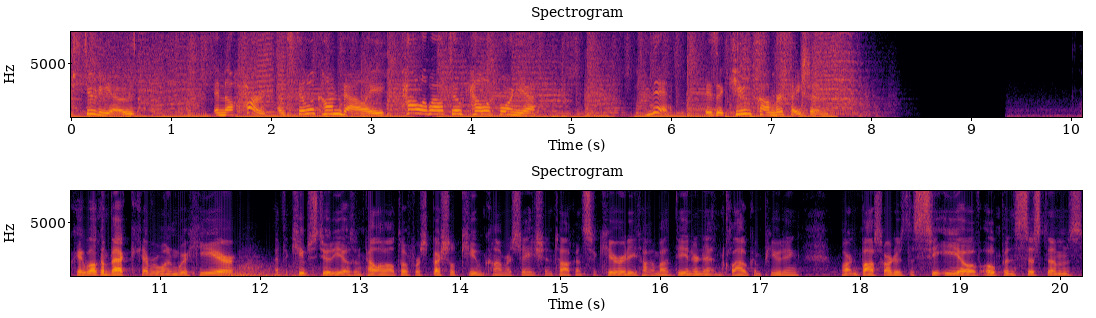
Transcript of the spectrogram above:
studios in the heart of Silicon Valley, Palo Alto, California. This is a CUBE Conversation. Okay, welcome back everyone. We're here at the CUBE studios in Palo Alto for a special CUBE conversation, talking security, talking about the internet and cloud computing. Martin Bosshardt is the CEO of Open Systems,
